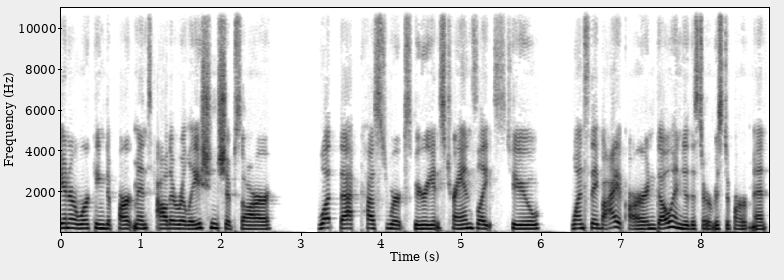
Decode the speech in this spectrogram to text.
inner working departments, how their relationships are, what that customer experience translates to once they buy a car and go into the service department.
